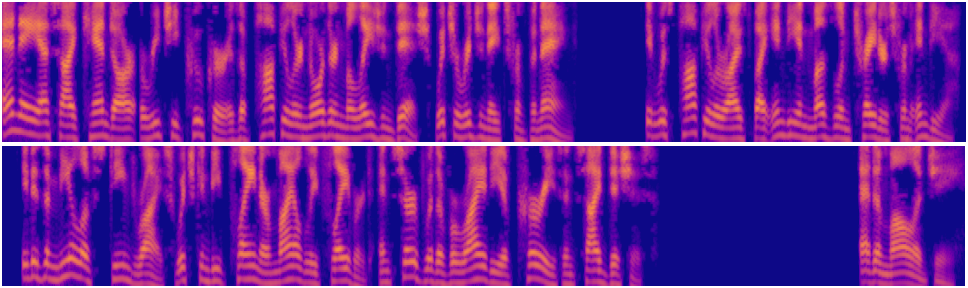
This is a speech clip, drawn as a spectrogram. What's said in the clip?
Nasi Kandar Arichi Kukar is a popular northern Malaysian dish, which originates from Penang. It was popularized by Indian Muslim traders from India. It is a meal of steamed rice which can be plain or mildly flavored, and served with a variety of curries and side dishes. Etymology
